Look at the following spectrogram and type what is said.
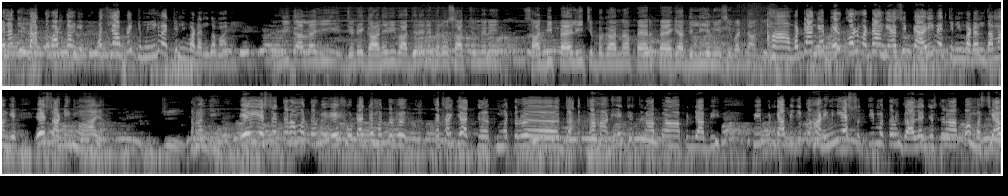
ਇਹਨਾਂ ਦੀ ਲੱਤ ਵੱਢ ਦਾਂਗੇ ਅਸੀਂ ਆਪਣੀ ਜ਼ਮੀਨ ਵਿੱਚ ਨਹੀਂ ਵੜਨ ਦੇਵਾਂਗੇ। ਉਹੀ ਗੱਲ ਹੈ ਜੀ ਜਿਹੜੇ ਗਾਣੇ ਵੀ ਵੱਜ ਰਹੇ ਨੇ ਫਿਰ ਉਹ ਸੱਚ ਹੁੰਦੇ ਨੇ। ਸਾਡੀ ਪੈਲੀ 'ਚ ਬਗਾਨਾ ਪੈਰ ਪੈ ਗਿਆ ਦਿੱਲੀ ਨਹੀਂ ਅਸੀਂ ਵੱਢਾਂਗੇ। ਹਾਂ ਵੱਢਾਂਗੇ ਬਿਲਕੁਲ ਵੱਢਾਂਗੇ। ਅਸੀਂ ਪੈਲੀ ਵਿੱਚ ਨਹੀਂ ਵੜਨ ਦੇਵਾਂਗੇ। ਇਹ ਸਾਡੀ ਮਾਂ ਆ। ਜੀ। ਹਾਂਜੀ। ਇਹ ਇਸੇ ਤਰ੍ਹਾਂ ਮਤਲਬ ਇਹ ਛੋਟਾ ਜਿਹਾ ਮਤਲਬ ਕਥਾ ਜਾਂ ਮਤਲਬ ਕਹਾਣੀ ਹੈ ਜਿਸ ਤਰ੍ਹਾਂ ਆਪਾਂ ਪੰਜਾਬੀ ਵੀ ਪੰਜਾਬੀ ਦੀ ਕਹਾਣੀ ਵੀ ਨਹੀਂ ਹੈ ਸੱਚੀ ਮਤਲਬ ਗੱਲ ਹੈ ਜਿਸ ਤਰ੍ਹਾਂ ਆਪਾਂ ਮੱਸਿਆ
